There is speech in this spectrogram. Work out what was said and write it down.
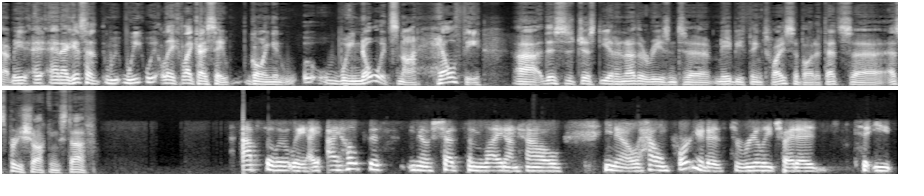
I mean, and I guess that we, we, like, like I say, going in, we know it's not healthy. Uh, this is just yet another reason to maybe think twice about it. That's, uh, that's pretty shocking stuff. Absolutely. I, I hope this, you know, sheds some light on how, you know, how important it is to really try to to eat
